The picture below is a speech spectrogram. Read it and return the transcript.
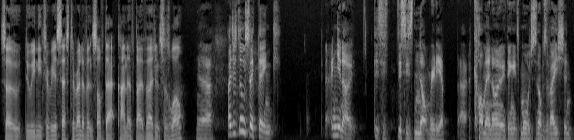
So do we need to reassess the relevance of that kind of divergence as well? Yeah, I just also think, and you know, this is this is not really a, a comment on anything. It's more just an observation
